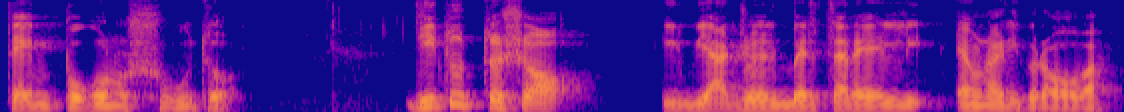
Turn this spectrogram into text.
tempo conosciuto. Di tutto ciò il viaggio del Bertarelli è una riprova.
